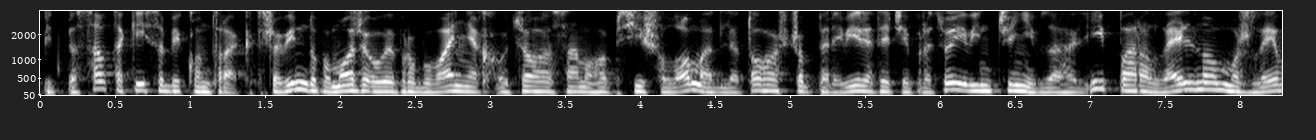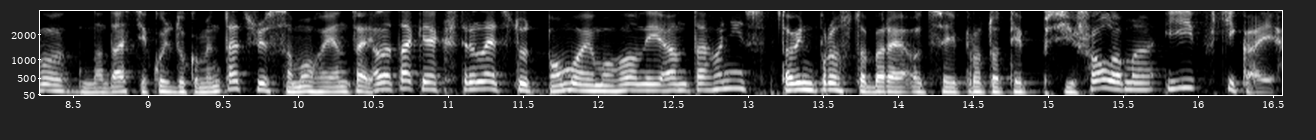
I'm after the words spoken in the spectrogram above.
підписав такий собі контракт, що він допоможе у випробуваннях оцього самого псі-шолома для того, щоб перевірити, чи працює він чи ні взагалі. І паралельно, можливо, надасть якусь документацію з самого Янтаря. Але так як стрілець тут, по-моєму, головний антагоніст, то він просто бере оцей прототип псі-шолома і втікає.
